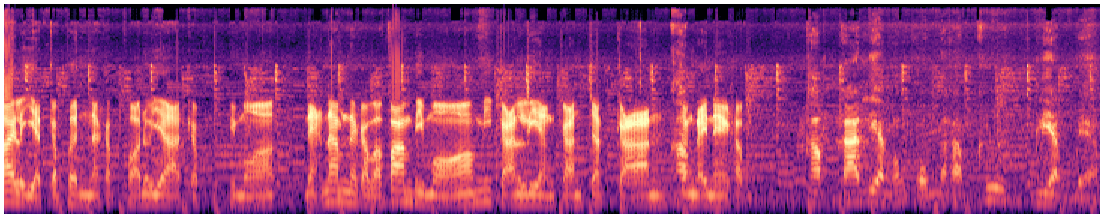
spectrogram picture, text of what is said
รายละเอียดกับเพิ่นนะครับขออนุญาตครับพี่หมอ แนะนำนะครับว่าฟาร์มพี่หมอมีการเลี้ยงการจัดการครับ จังใดแน่ครับ ครับการเลี้ยงของผมนะครับ คือเลี้ยงแบบ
